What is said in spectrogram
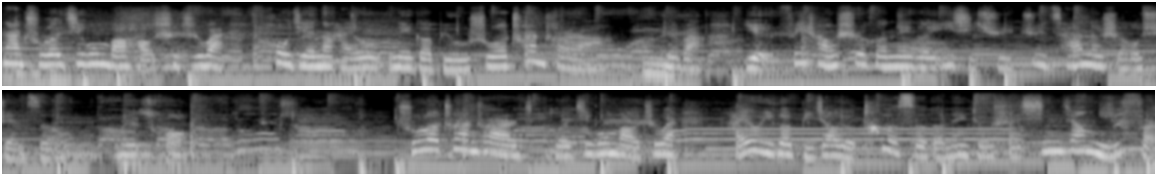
那除了鸡公煲好吃之外，后街呢还有那个，比如说串串啊，对吧？也非常适合那个一起去聚餐的时候选择。没错。除了串串和鸡公煲之外，还有一个比较有特色的，那就是新疆米粉。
